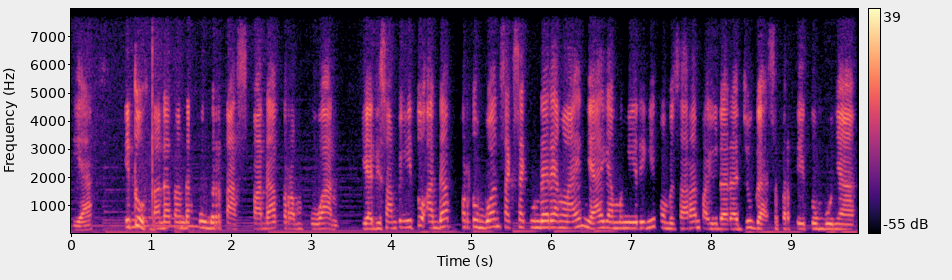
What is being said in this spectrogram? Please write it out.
Ya, itu tanda-tanda pubertas pada perempuan. Ya di samping itu ada pertumbuhan seks sekunder yang lain ya yang mengiringi pembesaran payudara juga seperti tumbuhnya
